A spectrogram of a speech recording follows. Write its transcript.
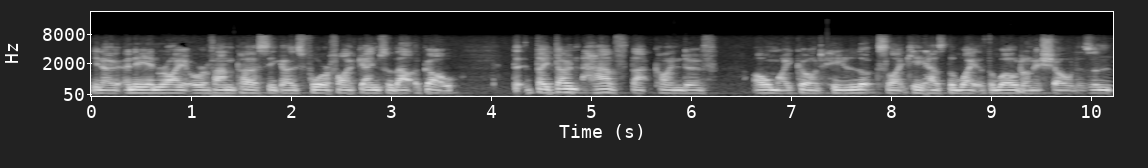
you know an Ian Wright or a Van Persie goes four or five games without a goal, they don't have that kind of oh my god he looks like he has the weight of the world on his shoulders. And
